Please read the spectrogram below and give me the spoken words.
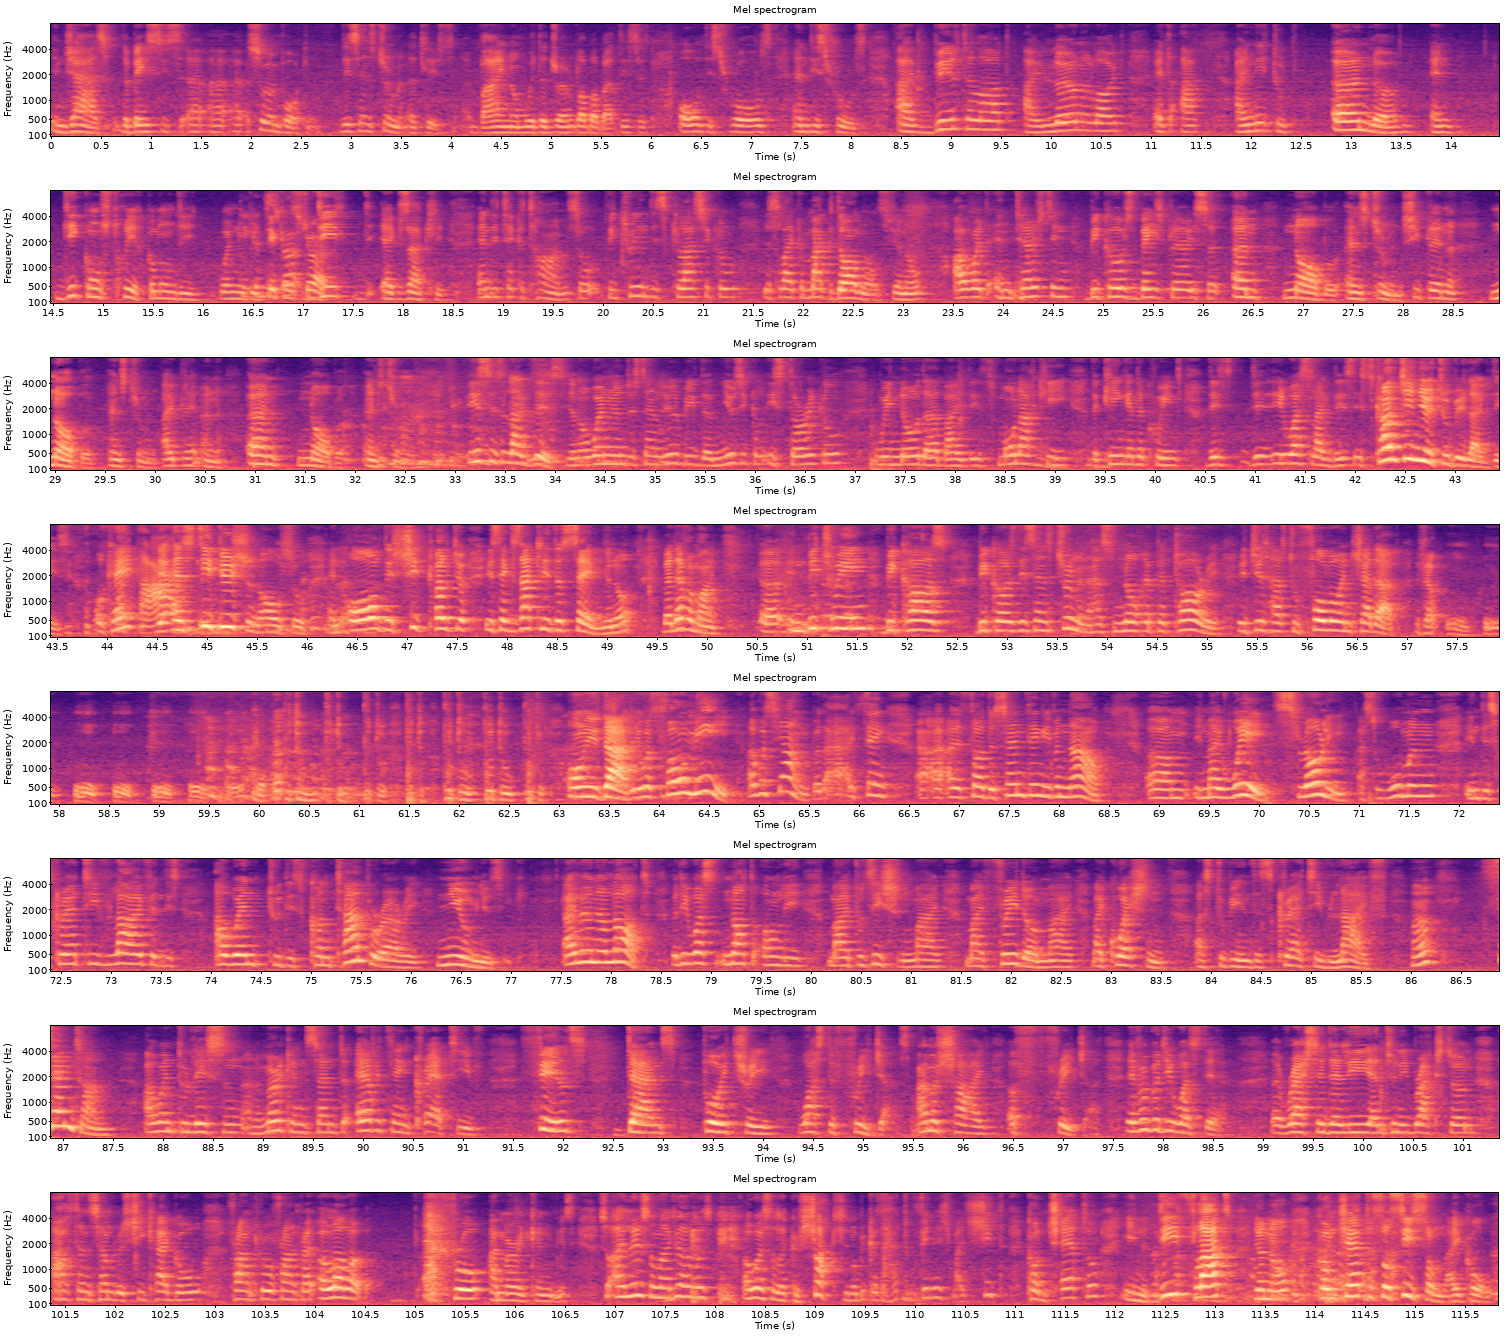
in jazz, the bass is uh, uh, uh, so important. This instrument, at least, binom with the drum, blah blah blah. This is all these roles and these rules. I built a lot. I learn a lot, and I, I need to unlearn and deconstruire, comme on dit, when you. Deconstruct. De- de- exactly, and it takes time. So between this classical, it's like a McDonald's, you know. I was interesting because bass player is an unnoble instrument. She played a noble instrument. I play an unnoble instrument. this is like this, you know, when you understand a little bit the musical historical, we know that by this monarchy, the king and the queens, this, this it was like this. It's continued to be like this, okay? the institution also, and all this shit culture is exactly the same, you know. But never mind. Uh, in between, because because this instrument has no repertory. It just has to follow and shut up. Only that. It was for me. I was young, but I think I, I thought the same thing even now. Um, in my way, slowly, as a woman in this creative life, and this, I went to this contemporary new music. I learned a lot but it was not only my position, my, my freedom, my, my question as to be in this creative life. Huh? Same time, I went to listen an American Center, everything creative, fields, dance, poetry was the free jazz. I'm a child of free jazz. Everybody was there. Uh, Rashied Ali, Anthony Braxton, Art Ensemble Chicago, Frank Lowe, Frank Wright, a lot of Afro-American music. So I listened like that. I was, I was like a shock, you know, because I had to finish my shit concerto in D flat, you know, concerto saucisson I call,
